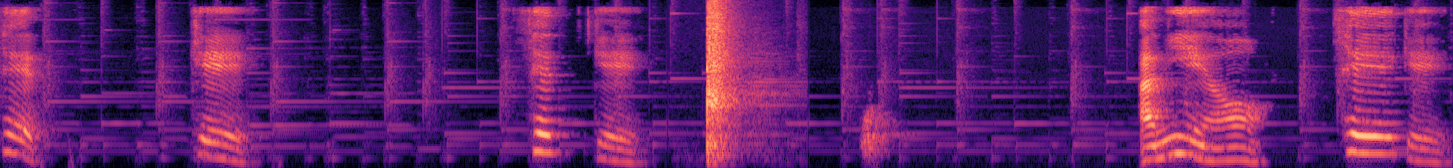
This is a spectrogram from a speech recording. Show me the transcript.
셋, 개, 셋 개. 아니에요. 세 개.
